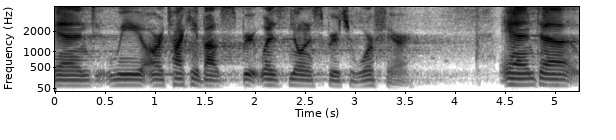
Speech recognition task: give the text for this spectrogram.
And we are talking about spirit, what is known as spiritual warfare. And uh,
